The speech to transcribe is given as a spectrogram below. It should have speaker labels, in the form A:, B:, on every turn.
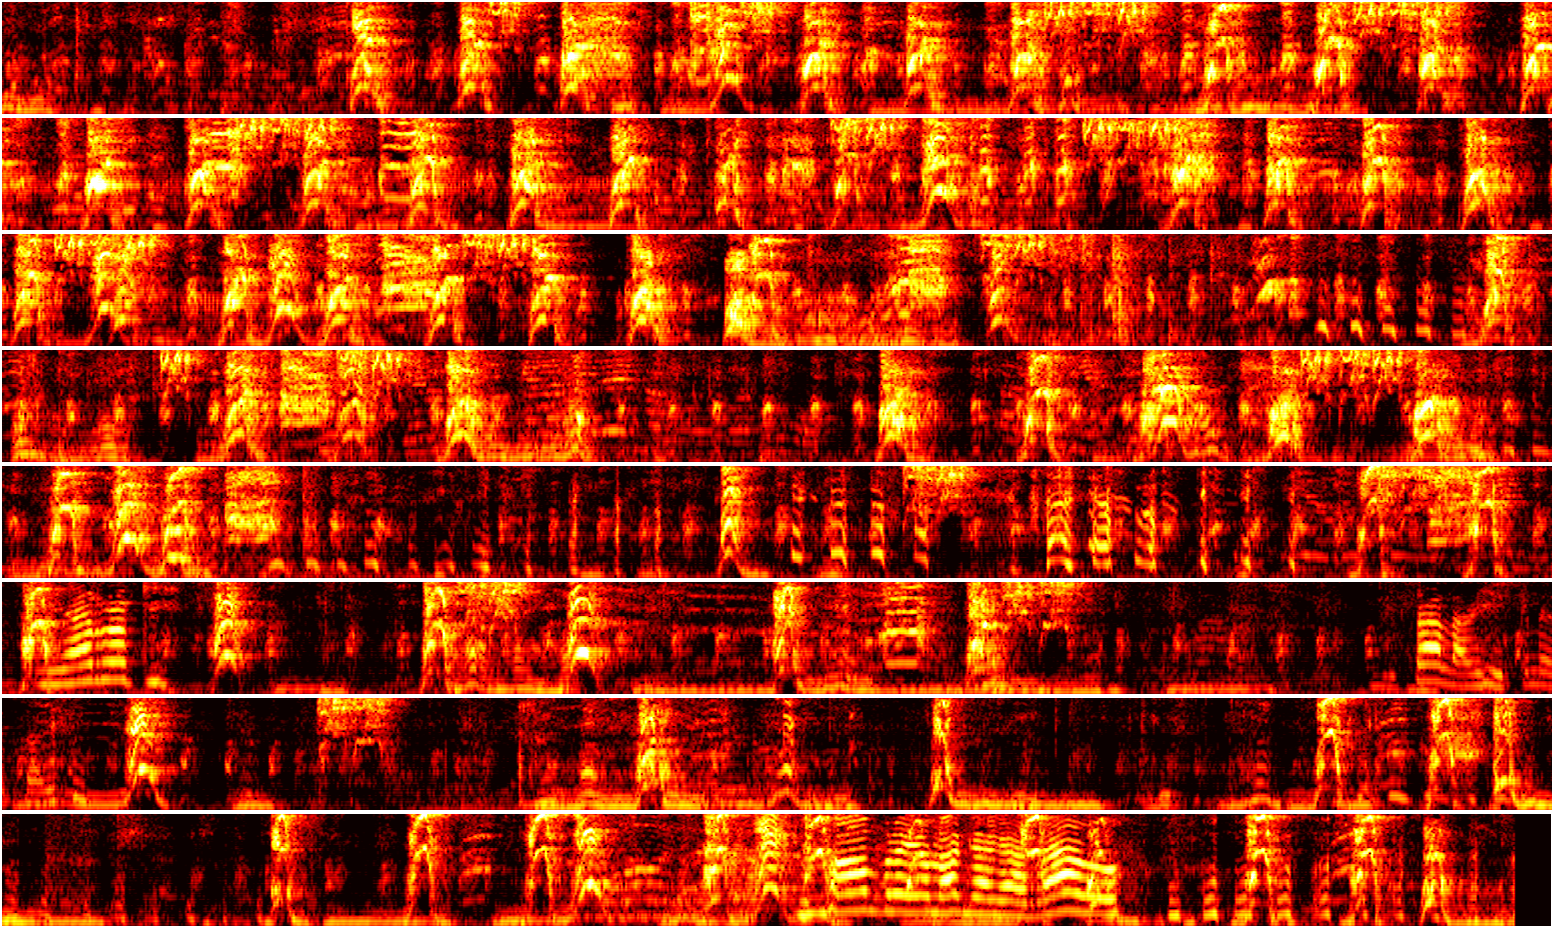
A: Mira, Rocky. Está la bicicleta. No, hombre, ya lo han agarrado.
